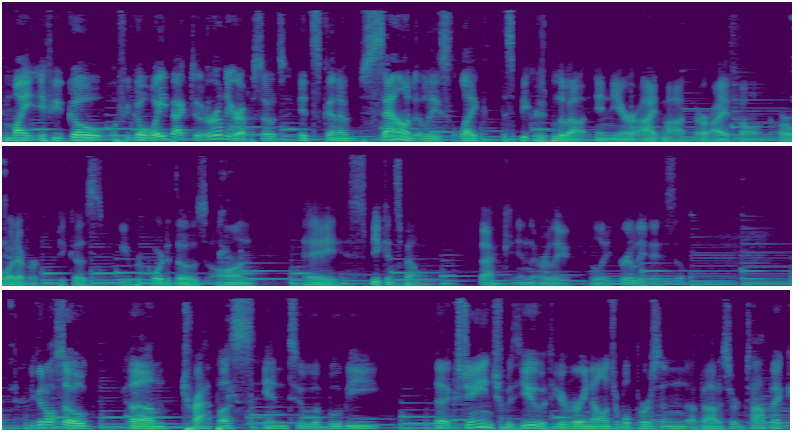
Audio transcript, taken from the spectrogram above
might if you go if you go way back to earlier episodes, it's gonna sound at least like the speakers blew out in your iPod or iPhone or whatever because we recorded those on a speak and spell back in the early early early days. So you could also um, trap us into a booby exchange with you if you're a very knowledgeable person about a certain topic.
